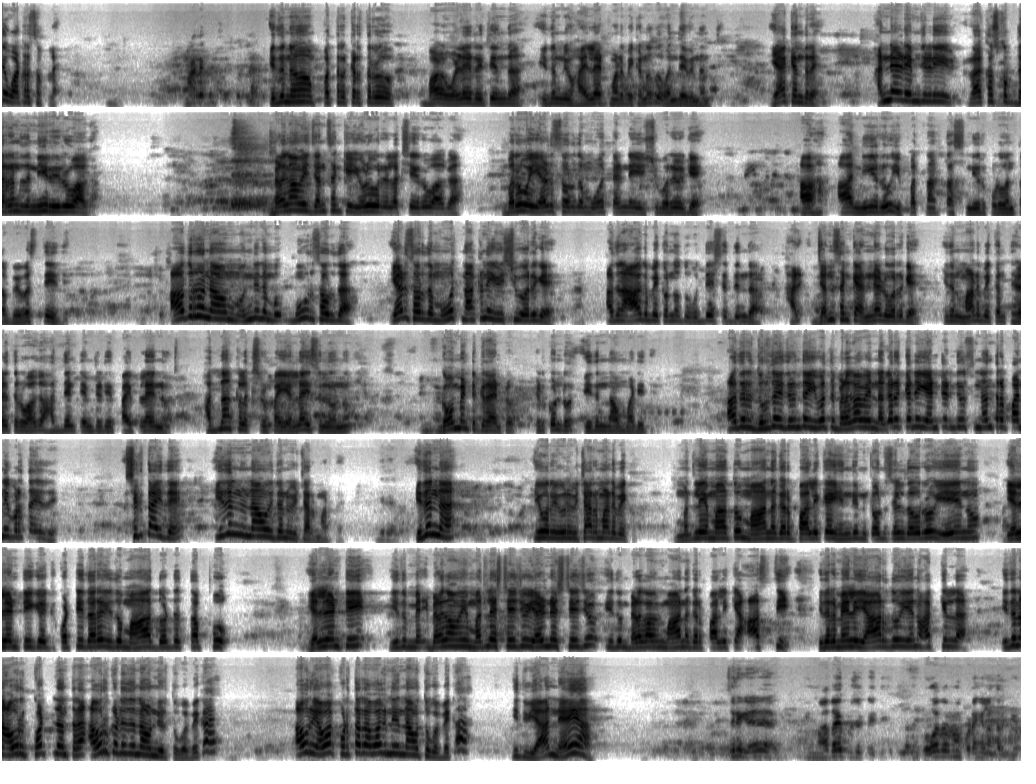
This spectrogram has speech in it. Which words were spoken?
Water supply ಇದನ್ನು ಪತ್ರಕರ್ತರು ಬಹಳ ಒಳ್ಳೆ ರೀತಿಯಿಂದ ಇದನ್ನು ನೀವು ಹೈಲೈಟ್ ಮಾಡಬೇಕನ್ನೋದು ಒಂದೇ ವಿನಂತಿ. ಯಾಕಂದ್ರೆ ಹನ್ನೆರಡು ಎಂ ಜಿ ಡಿ ರಾಕಸ್ಕೋಪ್ ಧರಣದ ನೀರು ಇರುವಾಗ, ಬೆಳಗಾವಿ ಜನಸಂಖ್ಯೆ ಏಳೂವರೆ ಲಕ್ಷ ಇರುವಾಗ ಬರುವ ಎರಡು ಸಾವಿರದ ಮೂವತ್ತೆರಡನೇ ಇಶುವರೆಗೆ ಆ ಆ ನೀರು ಇಪ್ಪತ್ನಾಲ್ಕು ತಾಸು ನೀರು ಕೊಡುವಂಥ ವ್ಯವಸ್ಥೆ ಇದೆ. ಆದರೂ ನಾವು ಮುಂದಿನ ಮೂರು ಸಾವಿರದ, ಎರಡು ಸಾವಿರದ ಮೂವತ್ನಾಲ್ಕನೇ ಇಸ್ವಿವರೆಗೆ ಅದನ್ನು ಆಗಬೇಕು ಅನ್ನೋದು ಉದ್ದೇಶದಿಂದ ಜನಸಂಖ್ಯೆ ಹನ್ನೆರಡುವರೆಗೆ ಇದನ್ನು ಮಾಡಬೇಕಂತ ಹೇಳ್ತಿರುವಾಗ ಹದಿನೆಂಟು ಎಂ ಜಿ ಡಿ ಪೈಪ್ಲೈನು ಹದಿನಾಲ್ಕು ಲಕ್ಷ ರೂಪಾಯಿ L I C loan government grant ಹಿಡ್ಕೊಂಡು ಇದನ್ನು ನಾವು ಮಾಡಿದ್ವಿ. ಆದರೆ ದುರ್ದ ಇದರಿಂದ ಇವತ್ತು ಬೆಳಗಾವಿ ನಗರಕ್ಕೆ ಎಂಟೆಂಟು ದಿವಸ ನಂತರ ಪಾನಿ ಬರ್ತಾ ಇದೆ, ಸಿಗ್ತಾ ಇದೆ. ಇದನ್ನು ನಾವು ಇದನ್ನು ವಿಚಾರ ಮಾಡ್ತಾ ಇದ್ದೀವಿ ಇದನ್ನ ಇವರು ಇವರು ವಿಚಾರ ಮಾಡಬೇಕು. ಮೊದಲೇ ಮಾತು ಮಹಾನಗರ ಪಾಲಿಕೆ, ಹಿಂದಿನ ಕೌನ್ಸಿಲ್ದವರು ಏನು ಎಲ್ ಎನ್ ಟಿಗೆ ಕೊಟ್ಟಿದ್ದಾರೆ, ಇದು ಮಹಾ ದೊಡ್ಡ ತಪ್ಪು. ಎಲ್ ಎನ್ ಟಿ ಇದು ಬೆಳಗಾವಿ ಮೊದಲನೇ ಸ್ಟೇಜು, ಎರಡನೇ ಸ್ಟೇಜು, ಇದು ಬೆಳಗಾವಿ ಮಹಾನಗರ ಪಾಲಿಕೆ ಆಸ್ತಿ. ಇದರ ಮೇಲೆ ಯಾರ್ದು ಏನು ಹಕ್ಕಿಲ್ಲ. ಇದನ್ನ ಅವ್ರು ಕೊಟ್ಟ ನಂತರ ಅವ್ರ ಕಡೆದ ನಾವು ನೀರು ತಗೋಬೇಕಾ? ಅವ್ರು ಯಾವಾಗ ಕೊಡ್ತಾರ ಅವಾಗ ನೀರು ನಾವು ತಗೋಬೇಕಾ? ಇದು ಯಾ ನ್ಯಾಯ ಸರಿಗೆ ಮಾದಾಯಿ ಪ್ರಾಜೆಕ್ಟ್ ಐತಿ ಗೋವಾದವ್ರು ಕೊಡಂಗಿಲ್ಲ ನೀರು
